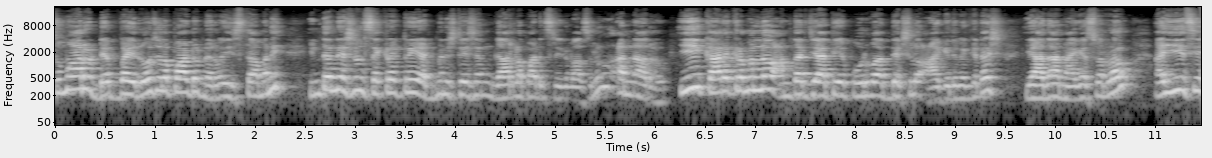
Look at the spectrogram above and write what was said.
సుమారు డెబ్బై రోజుల పాటు నిర్వహిస్తామని international secretary administration Garlapati Srinivasulu అన్నారు. ఈ కార్యక్రమంలో అంతర్జాతీయ పూర్వ అధ్యక్షులు ఆగిరి వెంకటేష్ యాదా నాగేశ్వరరావు ఐఈసీ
